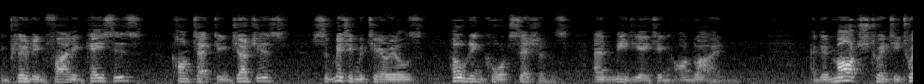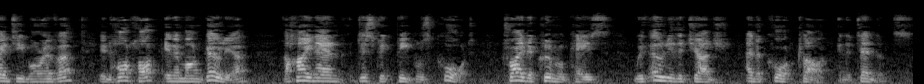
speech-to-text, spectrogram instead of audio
including filing cases, contacting judges, submitting materials, holding court sessions, and mediating online. And in March 2020, moreover, in Hohhot, Inner Mongolia, the Hainan District People's Court tried a criminal case with only the judge and a court clerk in attendance.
